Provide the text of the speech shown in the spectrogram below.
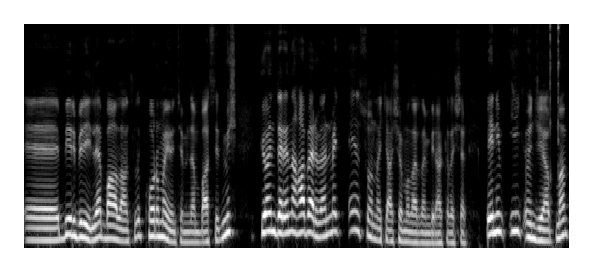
e, birbiriyle bağlantılı koruma yönteminden bahsetmiş. Gönderene haber vermek en sonraki aşamalardan biri arkadaşlar. Benim ilk önce yapmam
